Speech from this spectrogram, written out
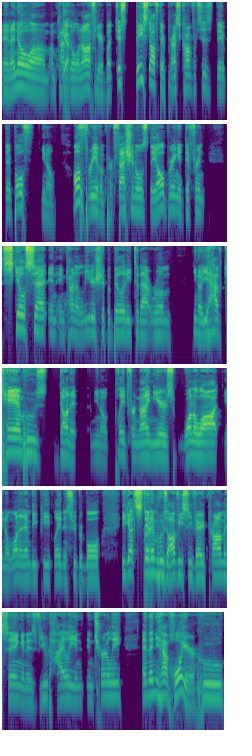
And I know um, I'm kind of Yeah. going off here, but just based off their press conferences, they're they're both, you know, all three of them professionals. They all bring a different skill set and, and kind of leadership ability to that room. You know, you have Cam who's done it, Um, you know, played for nine years, won a lot, you know, won an MVP, played in a Super Bowl. You got Stidham, who's obviously very promising and is viewed highly in, internally. And then you have Hoyer, who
